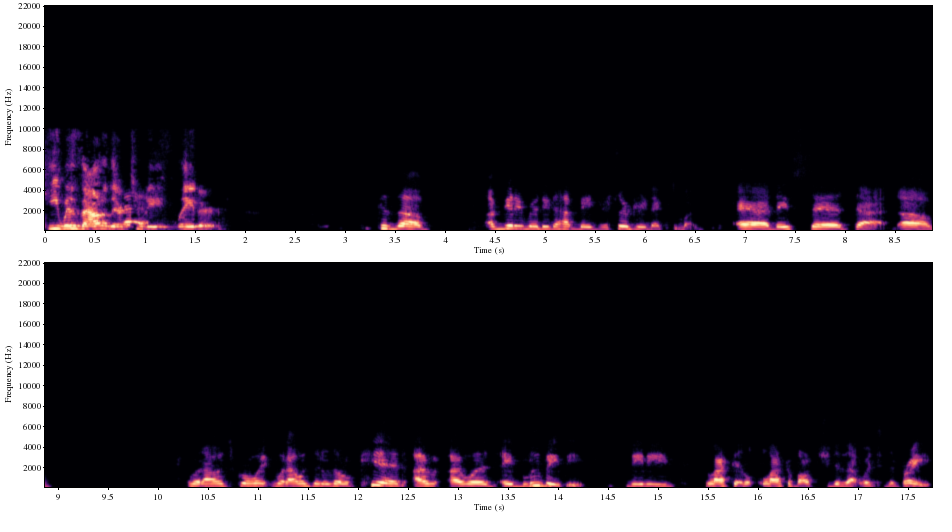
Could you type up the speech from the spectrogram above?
he was out of there two days later. Because uh, I'm getting ready to have major surgery next month, and they said that um, when I was growing, when I was a little kid, I I was a blue baby, meaning lack of lack of oxygen that went to the brain,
